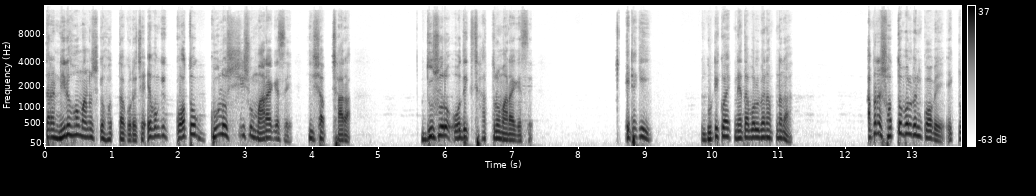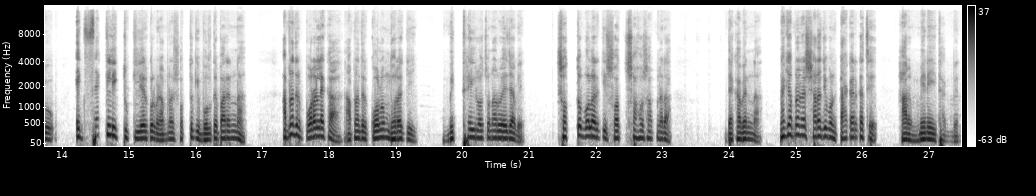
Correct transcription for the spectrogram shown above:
তারা নিরহ মানুষকে হত্যা করেছে এবং কি কতগুলো শিশু মারা গেছে হিসাব ছাড়া। দুশোরও অধিক ছাত্র মারা গেছে। এটা কি গুটি কয়েক নেতা বলবেন আপনারা? আপনারা সত্য বলবেন কবে? একটু এক্স্যাক্টলি একটু ক্লিয়ার করবেন। আপনারা সত্য কি বলতে পারেন না? আপনাদের পড়ালেখা, আপনাদের কলম ধরা কি মিথ্যাই রচনা রয়ে যাবে? সত্য বলার কি সৎসাহস আপনারা দেখাবেন না? নাকি আপনারা সারা জীবন টাকার কাছে হার মেনেই থাকবেন।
